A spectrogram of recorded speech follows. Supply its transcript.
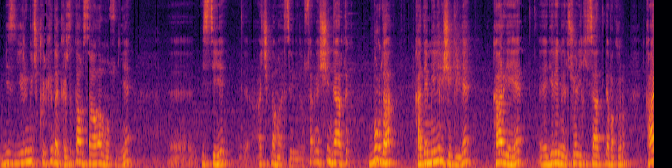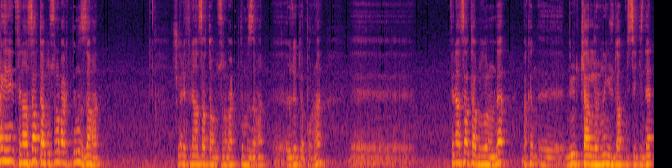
Biz 23-40'ı da kırdı tam sağlam olsun diye e, isteği e, açıklamadık sevgili dostlar. Ve şimdi artık burada kademeli bir şekilde Karye'ye e, girebilir. Şöyle 2 saatlikte bakıyorum. Karye'nin finansal tablosuna baktığımız zaman şöyle finansal tablosuna baktığımız zaman e, özet raporuna e, finansal tablolarında bakın e, brüt karlarının %68'den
